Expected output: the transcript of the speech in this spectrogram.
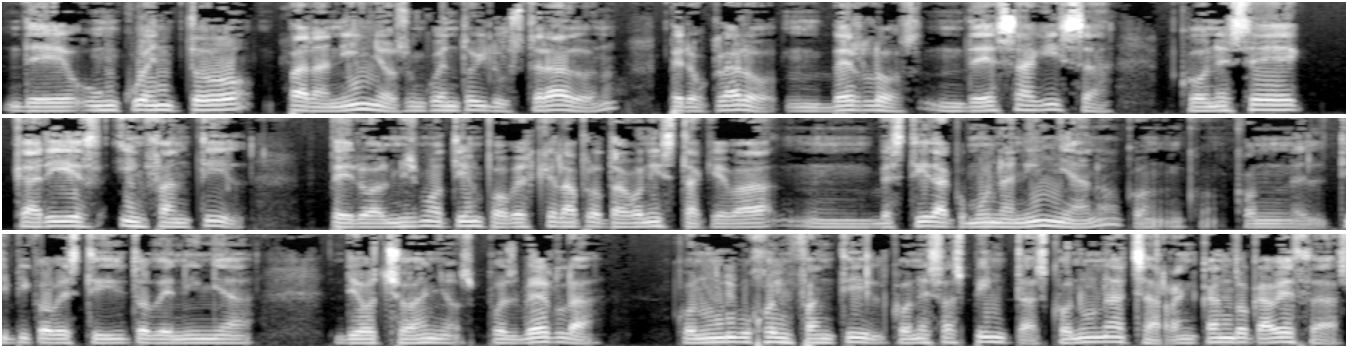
de un cuento para niños, un cuento ilustrado, ¿no? Pero claro, verlos de esa guisa, con ese cariz infantil, pero al mismo tiempo ves que la protagonista que va mm, vestida como una niña, ¿no? Con, el típico vestidito de niña de ocho años, pues verla con un dibujo infantil, con esas pintas, con un hacha arrancando cabezas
